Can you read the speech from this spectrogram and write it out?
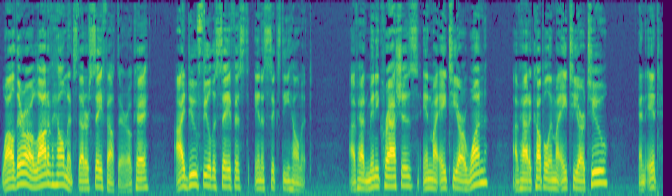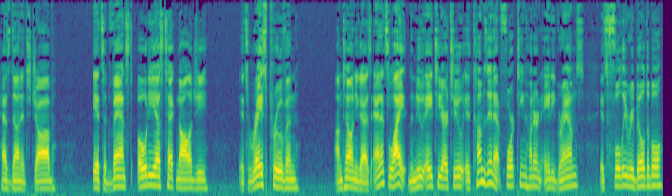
While there are a lot of helmets that are safe out there, okay, I do feel the safest in a 6D helmet. I've had many crashes in my ATR 1, I've had a couple in my ATR 2, and it has done its job. It's advanced ODS technology, it's race proven. I'm telling you guys, and it's light. The new ATR 2, it comes in at 1480 grams. It's fully rebuildable.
